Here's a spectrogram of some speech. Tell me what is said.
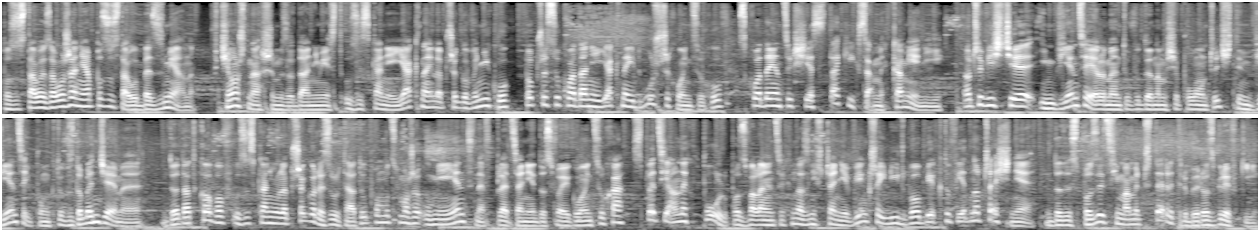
Pozostałe założenia pozostały bez zmian. Wciąż naszym zadaniem jest uzyskanie jak najlepszego wyniku poprzez układanie jak najdłuższych łańcuchów składających się z takich samych kamieni. Oczywiście, im więcej elementów uda nam się połączyć, tym więcej punktów zdobędziemy. Dodatkowo w uzyskaniu lepszego rezultatu pomóc może umiejętne wplecenie do swojego łańcucha specjalnych pól pozwalających na zniszczenie większej liczby obiektów jednocześnie. Do dyspozycji mamy cztery tryby rozgrywki:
